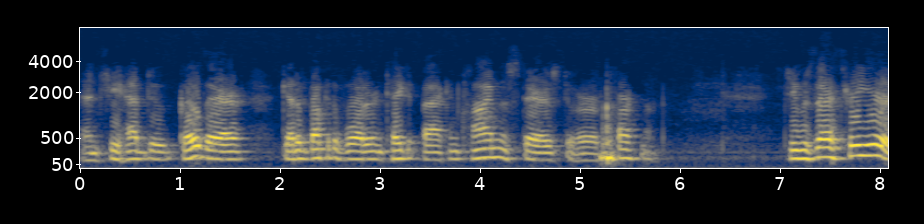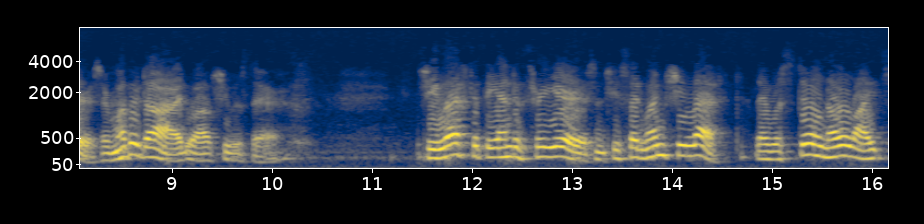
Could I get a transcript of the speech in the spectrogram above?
And she had to go there, get a bucket of water and take it back and climb the stairs to her apartment. She was there three years. Her mother died while she was there. She left at the end of three years and she said when she left there was still no lights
